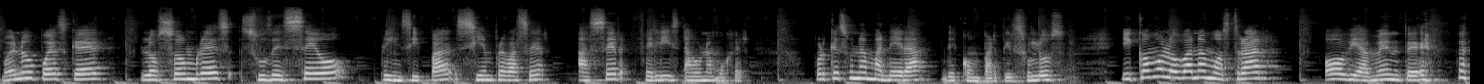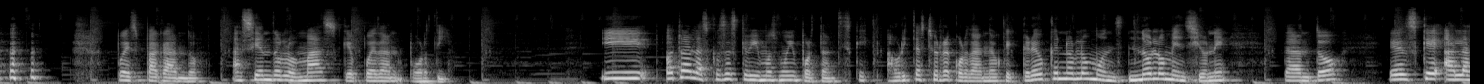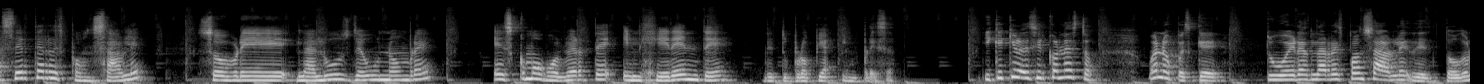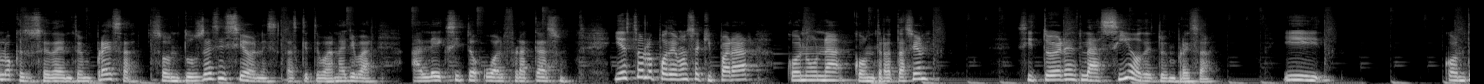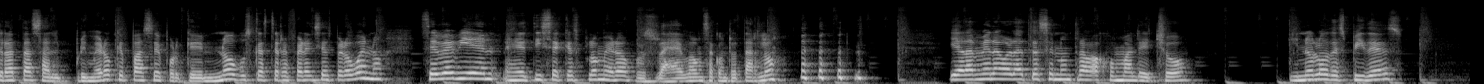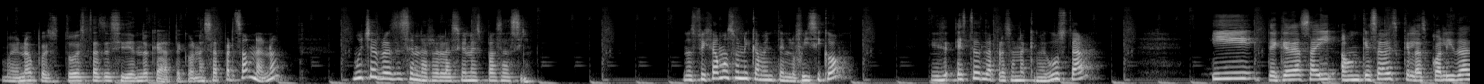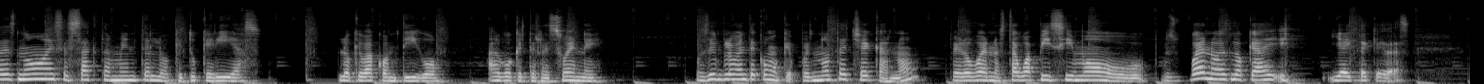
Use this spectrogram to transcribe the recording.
Bueno, pues que los hombres, su deseo principal siempre va a ser hacer feliz a una mujer, porque es una manera de compartir su luz. ¿Y cómo lo van a mostrar? Obviamente, pues pagando, haciendo lo más que puedan por ti. Y otra de las cosas que vimos muy importantes, que ahorita estoy recordando, que creo que no lo, no lo mencioné tanto, es que al hacerte responsable sobre la luz de un hombre, es como volverte el gerente de tu propia empresa. ¿Y qué quiero decir con esto? Bueno, pues que tú eres la responsable de todo lo que suceda en tu empresa. Son tus decisiones las que te van a llevar al éxito o al fracaso. Y esto lo podemos equiparar con una contratación. Si tú eres la CEO de tu empresa y contratas al primero que pase porque no buscaste referencias, pero bueno, se ve bien, eh, dice que es plomero, pues vamos a contratarlo. y a la mera hora te hacen un trabajo mal hecho y no lo despides, bueno, pues tú estás decidiendo quedarte con esa persona, ¿no? Muchas veces en las relaciones pasa así. Nos fijamos únicamente en lo físico. Esta es la persona que me gusta, y te quedas ahí, aunque sabes que las cualidades no es exactamente lo que tú querías, lo que va contigo, algo que te resuene, o simplemente como que pues no te checa, ¿no? Pero bueno, está guapísimo, o pues bueno, es lo que hay y ahí te quedas.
